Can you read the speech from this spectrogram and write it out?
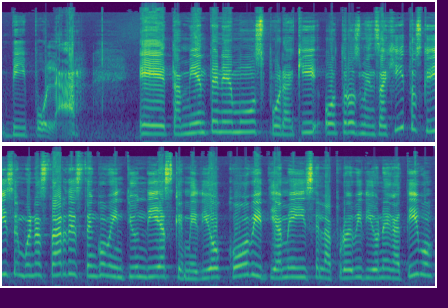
bipolar. Eh, también tenemos por aquí otros mensajitos que dicen, buenas tardes, tengo 21 días que me dio COVID, ya me hice la prueba y dio negativo.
